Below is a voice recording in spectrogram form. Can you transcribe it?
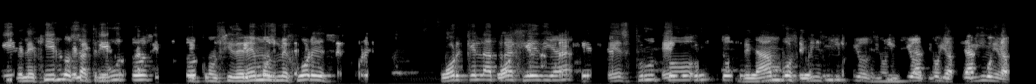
elegir los atributos que consideremos mejores, porque la tragedia es fruto de ambos principios, dionisíaco y apolíneo.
